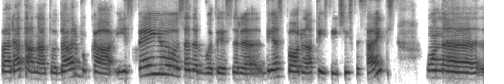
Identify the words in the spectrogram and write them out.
par attālināto darbu, kā iespēju sadarboties ar diasporu un attīstīt šīs saites. Un uh,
